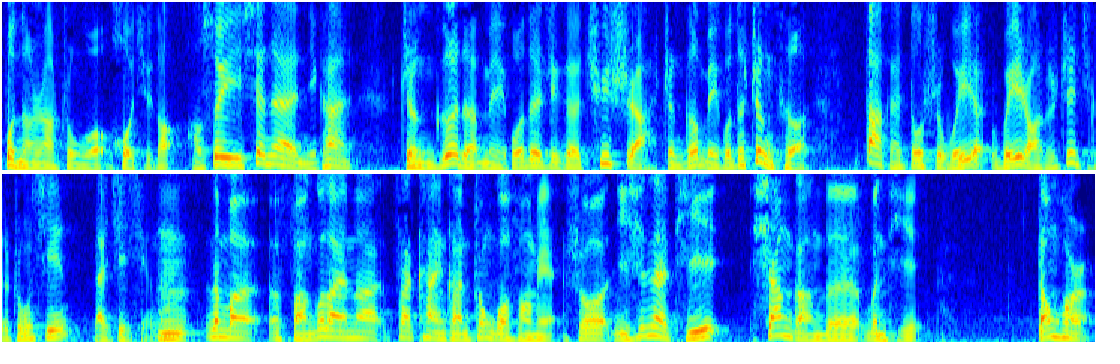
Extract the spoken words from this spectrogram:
不能让中国获取到好，所以现在你看整个的美国的这个趋势啊，整个美国的政策大概都是围围绕着这几个中心来进行的。嗯，那么反过来呢，再看一看中国方面，说你现在提香港的问题，等会儿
